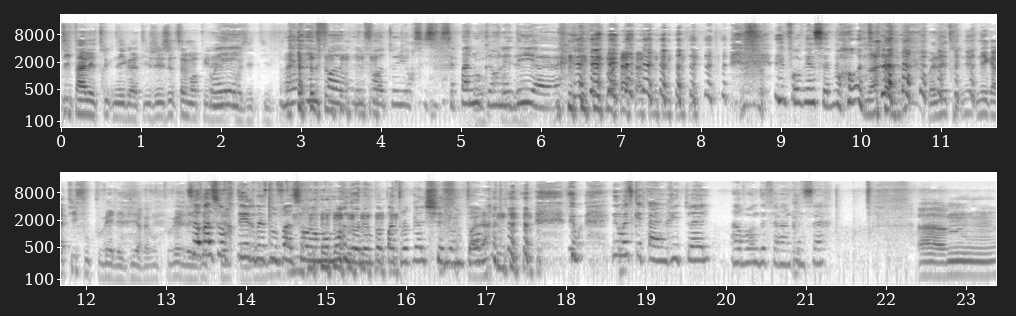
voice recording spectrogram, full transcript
dis pas les trucs négatifs, j'ai seulement pris les Oui. positifs. Mais il faut, il faut toujours, c'est pas nous qui on les bien. dit, euh, faut bien se vendre. Ouais, les trucs né- négatifs, vous pouvez les dire. Vous pouvez les Ça va sortir de toute façon à un moment donné, on ne peut pas trop cacher longtemps. Voilà. Dis-moi, est-ce que tu as un rituel avant de faire un concert? Euh,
